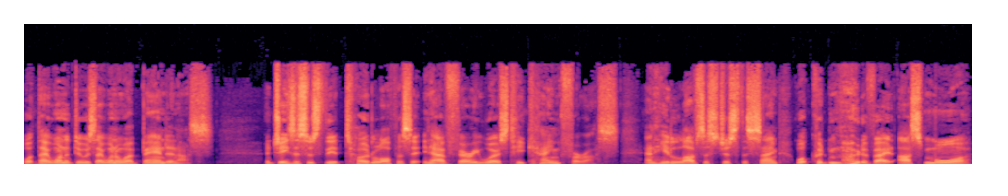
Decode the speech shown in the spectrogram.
what they want to do is they want to abandon us. Jesus is the total opposite. In our very worst, He came for us and He loves us just the same. What could motivate us more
